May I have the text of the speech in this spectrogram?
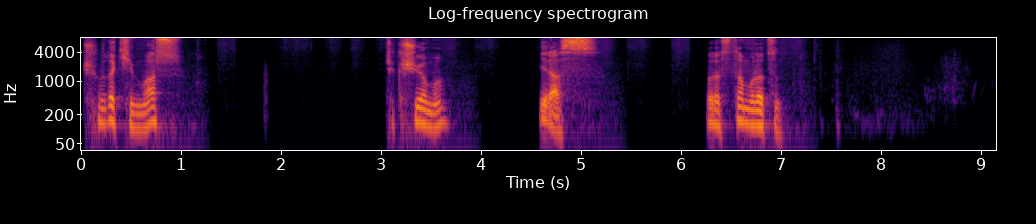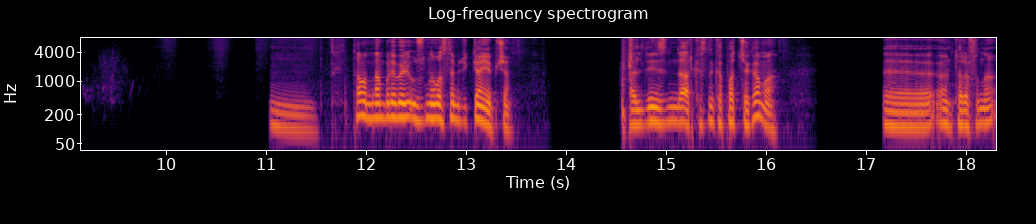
Şurada kim var? Çakışıyor mu? Biraz. Burası da Murat'ın. Hmm. Tamam ben buraya böyle uzunlamasına bir dükkan yapacağım. Ali Deniz'in de arkasını kapatacak ama eee, ön tarafını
